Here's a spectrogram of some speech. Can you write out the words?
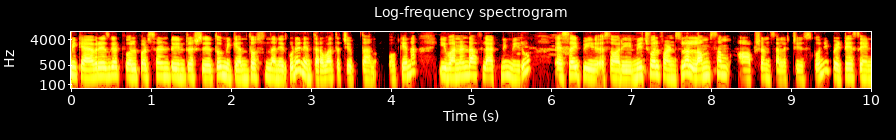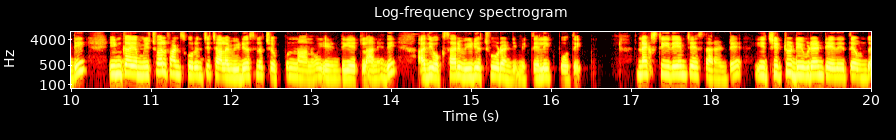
మీకు యావరేజ్‌గా 12% ఇంట్రెస్ట్ రేట్‌తో మీకు ఎంత వస్తుందనేది కూడా నేను తర్వాత చెప్తాను. ఓకేనా? ఈ 1,50,000ని మీరు ఎస్ఐపి సారీ మ్యూచువల్ ఫండ్స్‌లో లంసమ్ ఆప్షన్ సెలెక్ట్ చేసుకొని పెట్టేసేయండి. ఇంకా మ్యూచువల్ ఫండ్స్ గురించి చాలా వీడియోస్‌లో చెప్పున్నాను. ఏంటి ఎట్లా అనేది. అది ఒకసారి వీడియో చూడండి మీకు తెలియకపోతే. నెక్స్ట్ ఇదేం చేస్తారంటే ఈ చిట్టు డివిడెంట్ ఏదైతే ఉందో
